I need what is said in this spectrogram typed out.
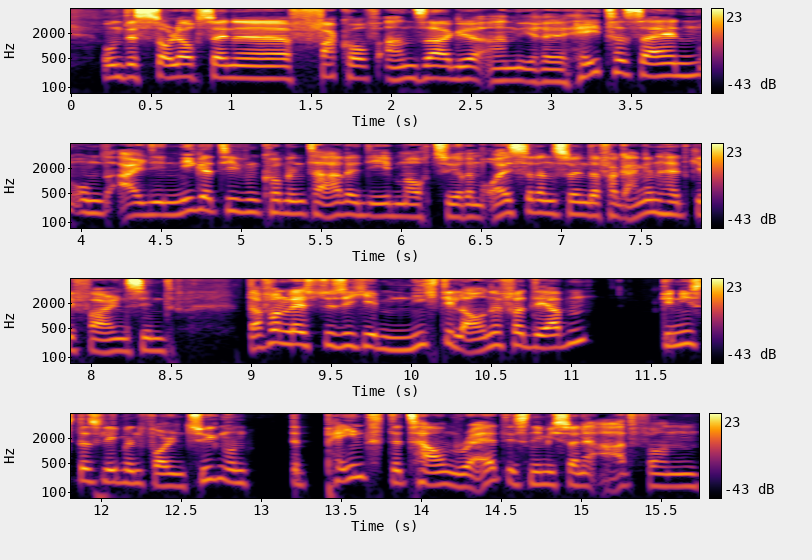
Und es soll auch so eine Fuck-off-Ansage an ihre Hater sein und all die negativen Kommentare, die eben auch zu ihrem Äußeren so in der Vergangenheit gefallen sind. Davon lässt sie sich eben nicht die Laune verderben, genießt das Leben in vollen Zügen und The Paint the Town Red ist nämlich so eine Art von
